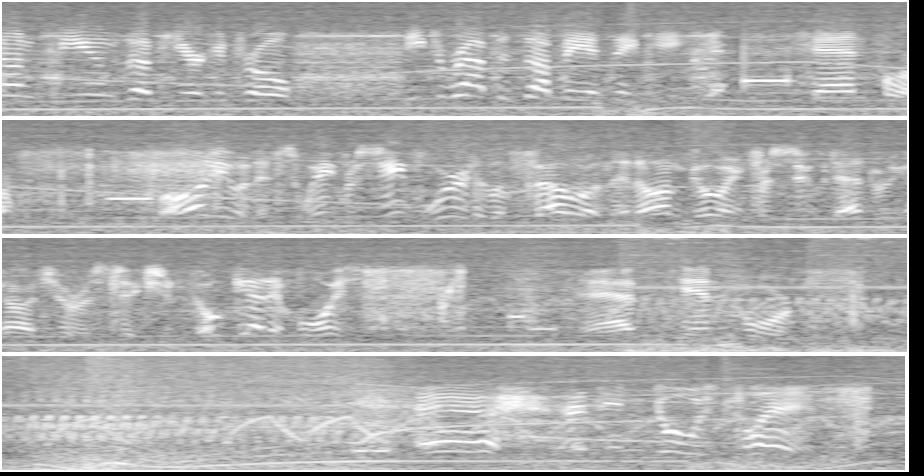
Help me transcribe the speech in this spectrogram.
On fumes up here, Control. Need to wrap this up ASAP. 10-4. All units, we've received word of a felon in ongoing pursuit entering our jurisdiction. Go get him, boys. That's 10-4. Uh, that didn't go as planned.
